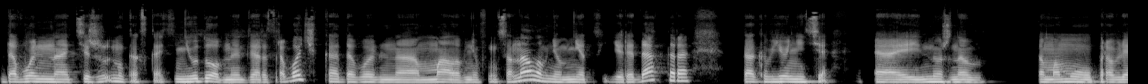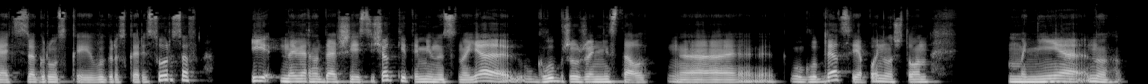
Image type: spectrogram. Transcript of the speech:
довольно тяжелый, ну, как сказать, неудобный для разработчика, довольно мало в нем функционала, в нем нет редактора, как в Unity, и нужно самому управлять загрузкой и выгрузкой ресурсов. И, наверное, дальше есть еще какие-то минусы, но я глубже уже не стал э, углубляться. Я понял, что он мне, ну,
